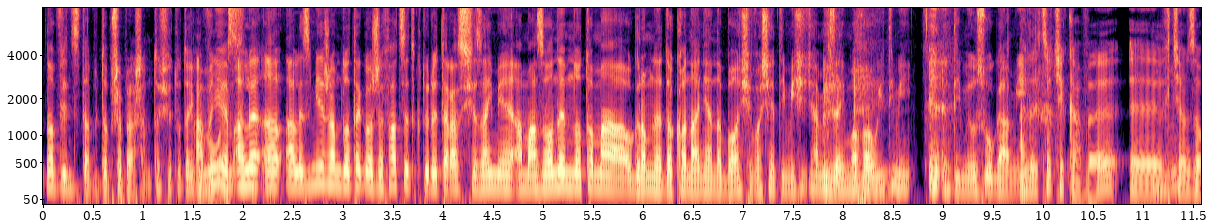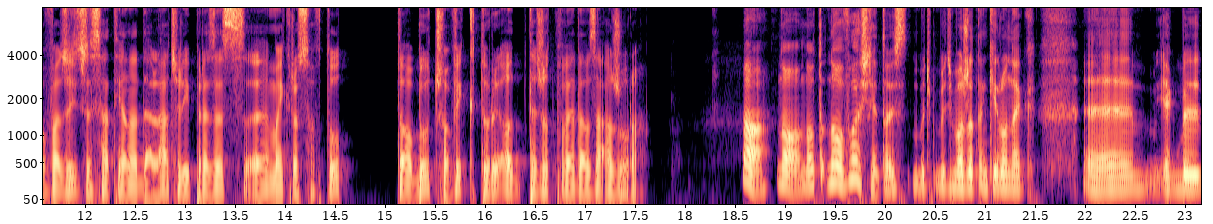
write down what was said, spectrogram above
No więc to, to, przepraszam, to się tutaj pomyliłem, ale, a, ale zmierzam do tego, że facet, który teraz się zajmie Amazonem, no to ma ogromne dokonania, no bo on się właśnie tymi sieciami zajmował i tymi, tymi usługami. Ale co ciekawe, e, mhm. chciałem zauważyć, że Satya Nadella, czyli prezes e, Microsoftu, to był człowiek, który od, też odpowiadał za Azura. A, no, no, to, no właśnie, to jest być, być może ten kierunek e, jakby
